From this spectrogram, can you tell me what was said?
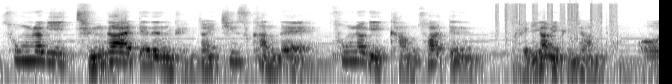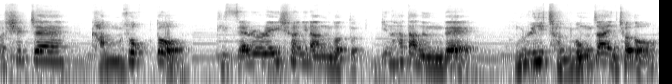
속력이 증가할 때는 굉장히 친숙한데 속력이 감소할 때는 괴리감이 굉장합니다. 어, 실제 감속도 디셀러레이션이라는 것도 있긴 하다는데 물리 전공자인 저도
